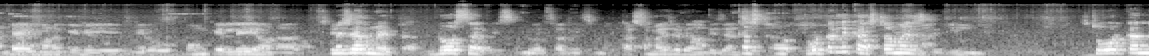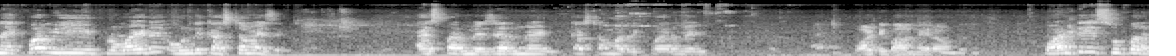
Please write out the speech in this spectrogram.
అంటే మనకి మీరు హోమ్కి వెళ్ళి ఏమైనా measurement door service door service ఉంది. Customised designs totally customised store కన్నా ఎక్కువ we provide only customise as per measurement customer requirement quality పరంగా ఎలా ఉంటుంది? క్వాలిటీ సూపర్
